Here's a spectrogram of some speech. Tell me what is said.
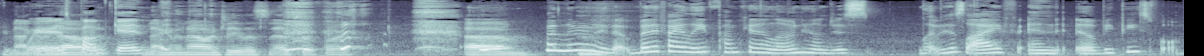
You're not Where is gonna know. Pumpkin? You're not gonna know until you listen to episode four. um But literally though, but if I leave Pumpkin alone, he'll just live his life and it'll be peaceful.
